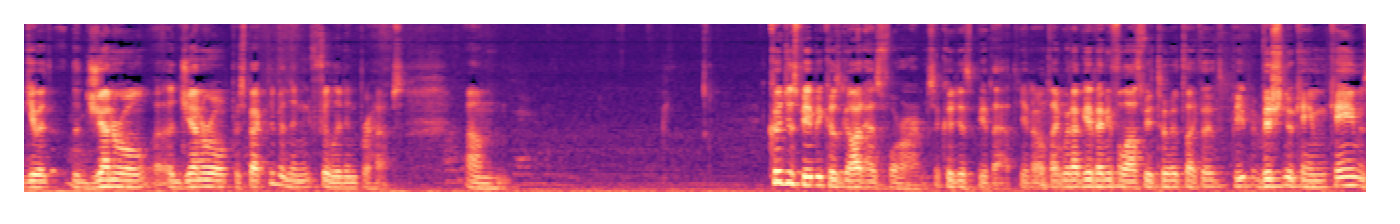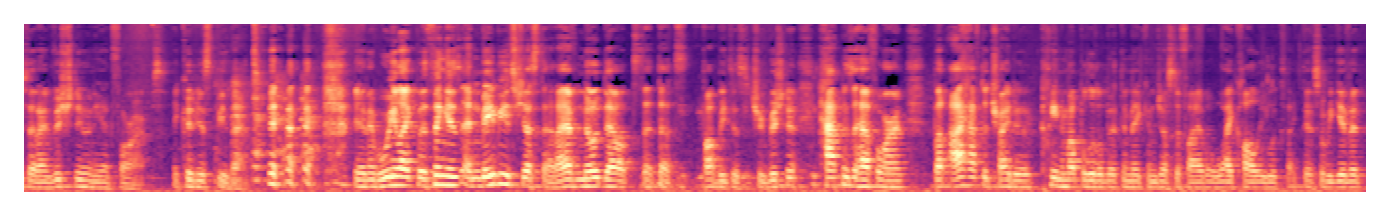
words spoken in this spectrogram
give it the general a general perspective and then fill it in perhaps. Um, could just be because God has four arms. It could just be that, you know. Like, would I give any philosophy to it? It's like Vishnu came came and said, "I'm Vishnu," and he had four arms. It could just be that. and we like the thing is, and maybe it's just that. I have no doubt that that's probably just true. Vishnu happens to have four arms, but I have to try to clean him up a little bit to make him justifiable. Why Kali looks like this? So we give it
